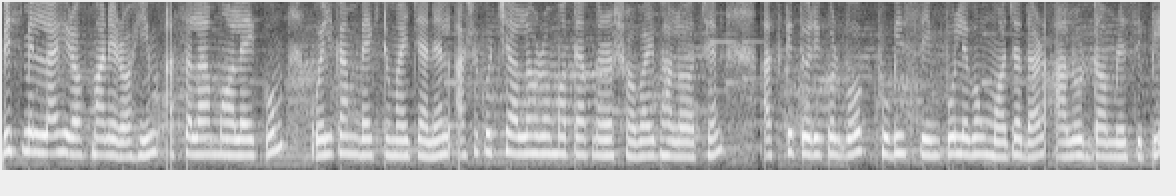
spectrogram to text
বিসমিল্লাহ রহমান রহিম। আসসালামু আলাইকুম। Welcome back to my channel. আশা করছি আল্লাহর রহমতে আপনারা সবাই ভালো আছেন। আজকে তৈরি করব খুবই সিম্পল এবং মজাদার আলুর দম রেসিপি।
